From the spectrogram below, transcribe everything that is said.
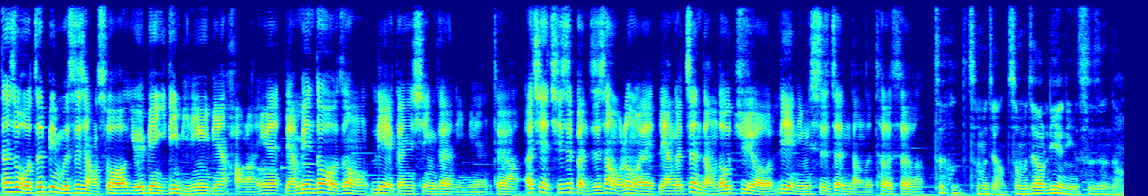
但是我这并不是想说有一边一定比另一边好啦，因为两边都有这种劣根性在里面。对啊，而且其实本质上我认为两个政党都具有列宁式政党的特色。这怎么讲？什么叫列宁式政党？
